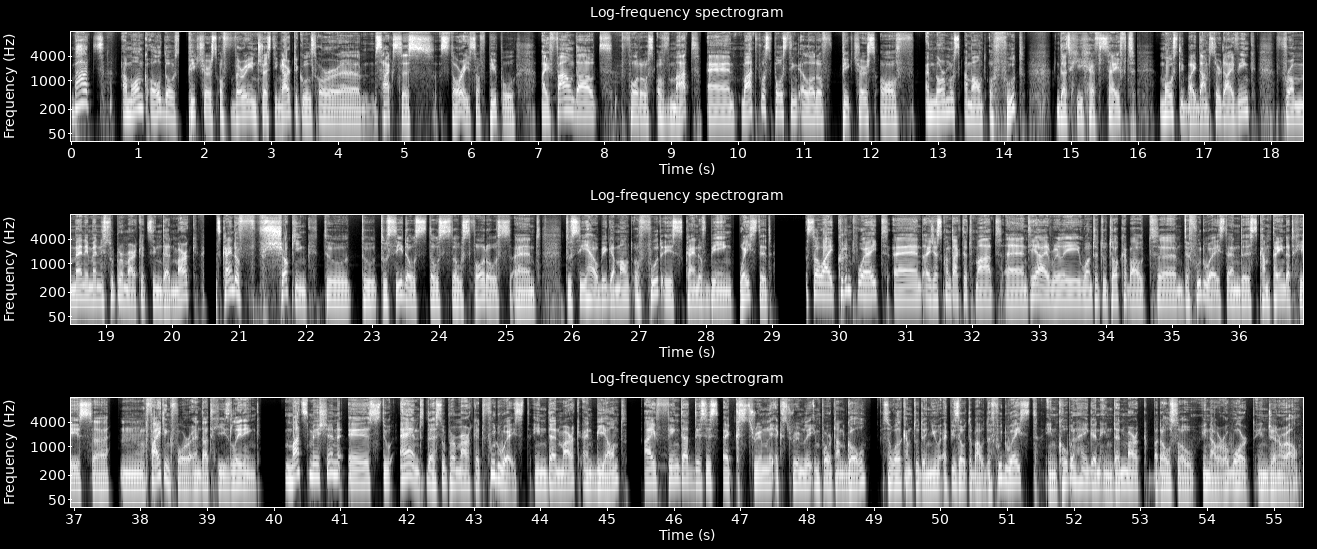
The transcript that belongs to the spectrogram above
But among all those pictures of very interesting articles or um, success stories of people i found out photos of matt. And matt was posting a lot of pictures of enormous amount of food that he have saved mostly by dumpster diving from many many supermarkets in Denmark it's kind of shocking to to to see those those those photos and to see how big amount of food is kind of being wasted so I couldn't wait and I just contacted Matt. And yeah, I really wanted to talk about um, the food waste and this campaign that he's uh, mm, fighting for and that he's leading. Matt's mission is to end the supermarket food waste in Denmark and beyond. I think that this is extremely, extremely important goal. So welcome to the new episode about the food waste in Copenhagen, in Denmark, but also in our world in general.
